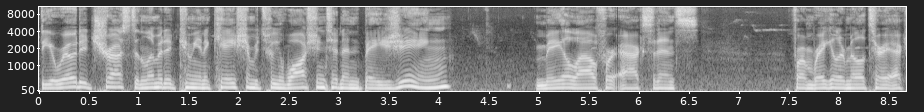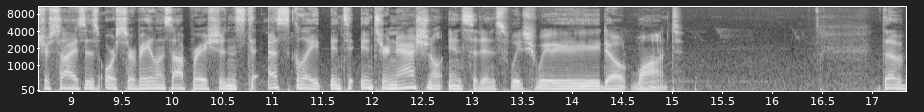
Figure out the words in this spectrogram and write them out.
the eroded trust and limited communication between Washington and Beijing may allow for accidents from regular military exercises or surveillance operations to escalate into international incidents, which we don't want. The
